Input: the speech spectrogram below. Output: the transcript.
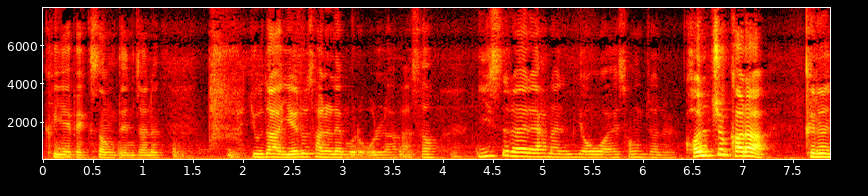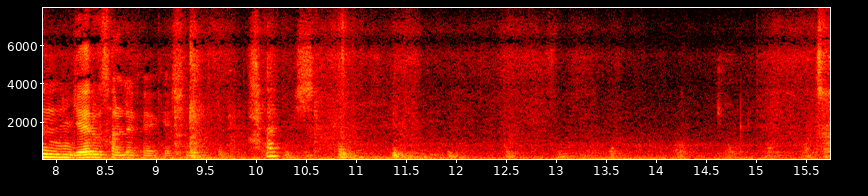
그의 백성 된 자는 다 유다 예루살렘으로 올라가서 이스라엘의 하나님 여호와의 성전을 건축하라. 그는 예루살렘에 계시는 하나님이시라 참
